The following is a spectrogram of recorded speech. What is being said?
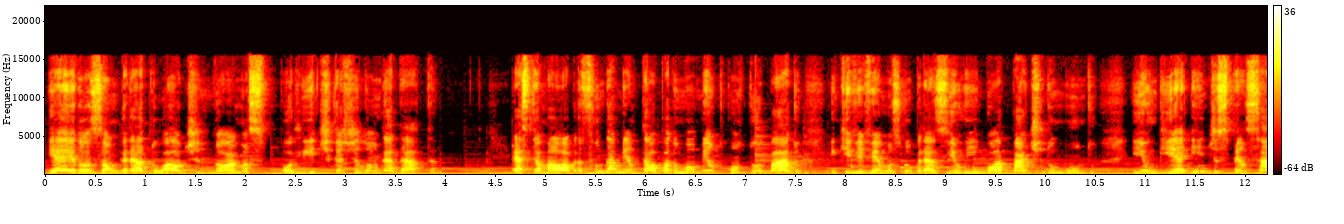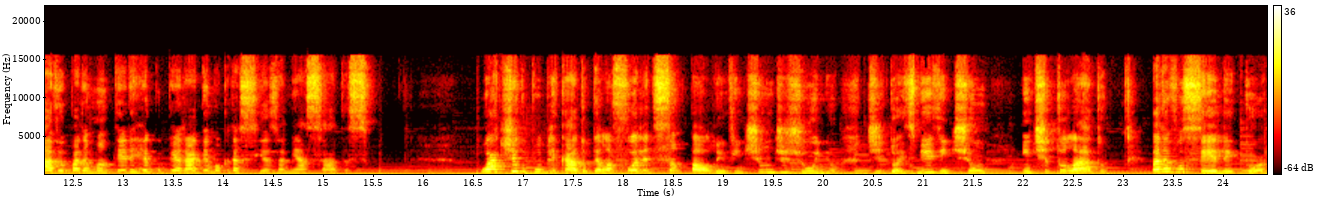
e a erosão gradual de normas políticas de longa data. Esta é uma obra fundamental para o momento conturbado em que vivemos no Brasil e em boa parte do mundo, e um guia indispensável para manter e recuperar democracias ameaçadas. O artigo publicado pela Folha de São Paulo em 21 de junho de 2021, intitulado Para você, eleitor,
